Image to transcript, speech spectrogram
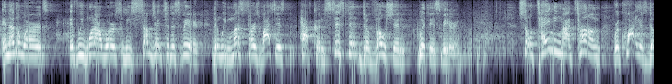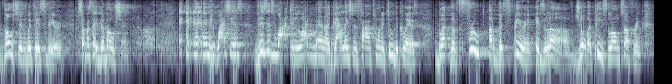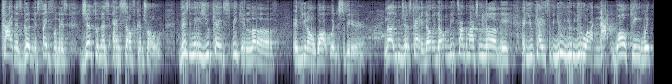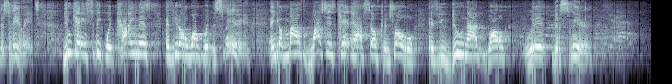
In other words, if we want our words to be subject to the Spirit, then we must first, watch this, have consistent devotion with His Spirit. So taming my tongue requires devotion with His Spirit. Somebody say devotion. And, and, watch this. This is why, in like manner, Galatians 5:22 declares, "But the fruit of the Spirit is love, joy, peace, long suffering, kindness, goodness, faithfulness, gentleness, and self-control." This means you can't speak in love if you don't walk with the Spirit. No, you just can't. Don't don't be talking about you love me and you can't speak. You you you are not walking with the Spirit. You can't speak with kindness if you don't walk with the Spirit. And your mouth, watch this, can't have self control if you do not walk with the Spirit.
